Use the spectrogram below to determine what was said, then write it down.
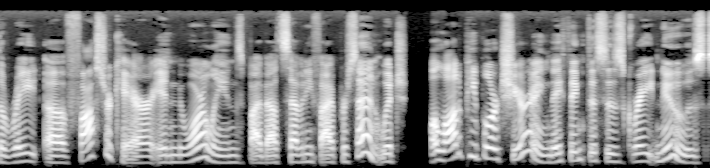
the rate of foster care in New Orleans by about 75%, which a lot of people are cheering. They think this is great news.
